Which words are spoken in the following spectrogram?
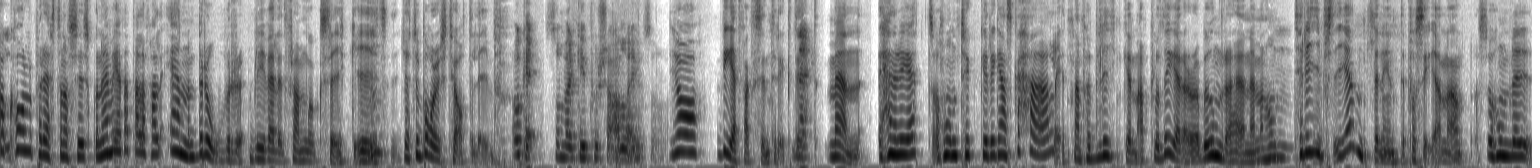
utvald? koll på resten av syskonen. Jag vet att i alla fall en bror blir väldigt framgångsrik i Mm. Göteborgs teaterliv. Okej, som verkar ju pusha alla. Så. Jag vet faktiskt inte riktigt. Nej. Men Henriette hon tycker det är ganska härligt när publiken applåderar och beundrar henne men hon Mm. trivs egentligen inte på scenen. Så hon blir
